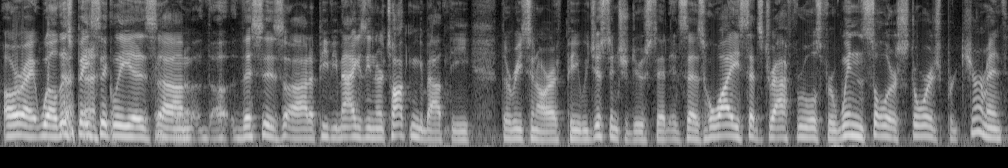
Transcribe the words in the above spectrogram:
All right. Well, this basically is um, this is out of PV Magazine. They're talking about the the recent RFP. We just introduced it. It says Hawaii sets draft rules for wind solar storage procurement.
